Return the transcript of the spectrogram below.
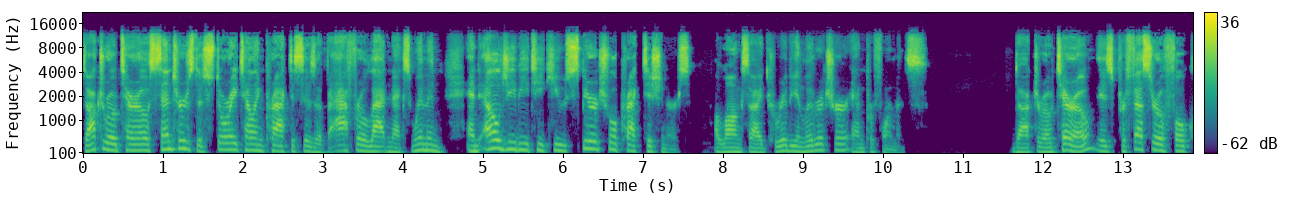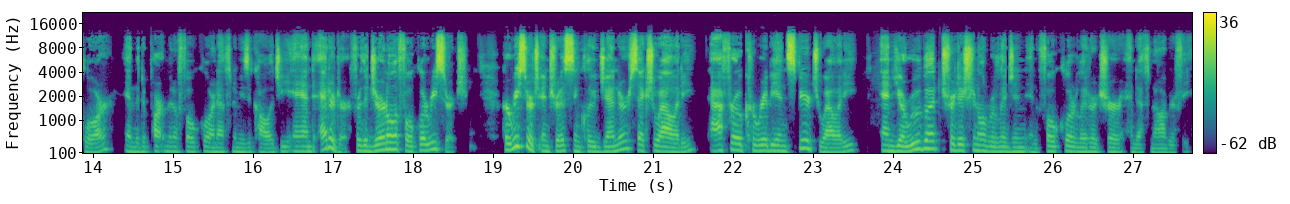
Dr. Otero centers the storytelling practices of Afro Latinx women and LGBTQ spiritual practitioners alongside Caribbean literature and performance. Dr. Otero is professor of folklore in the Department of Folklore and Ethnomusicology and editor for the Journal of Folklore Research. Her research interests include gender, sexuality, Afro Caribbean spirituality, and Yoruba traditional religion in folklore literature and ethnography.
